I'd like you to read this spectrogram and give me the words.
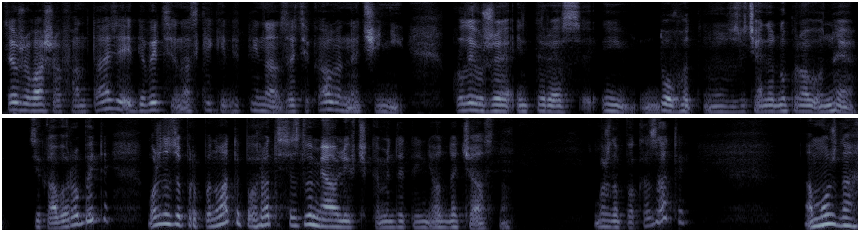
Це вже ваша фантазія і дивитися, наскільки дитина зацікавлена чи ні. Коли вже інтерес і довго, звичайно, одну праву не цікаво робити, можна запропонувати погратися з двома олівчиками дитині одночасно. Можна показати, а можна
